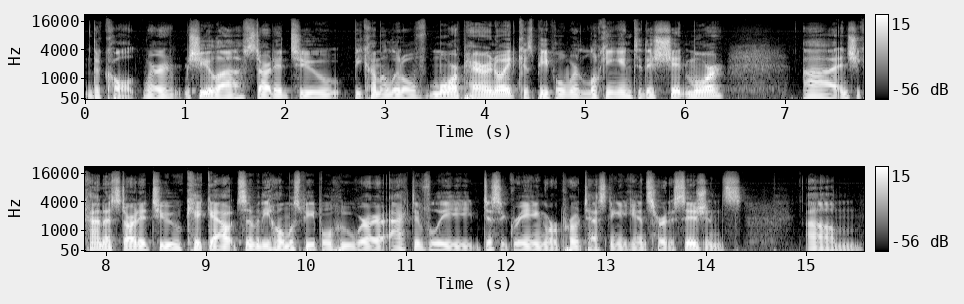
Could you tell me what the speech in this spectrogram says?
the cult, where Sheela started to become a little more paranoid because people were looking into this shit more. Uh, and she kind of started to kick out some of the homeless people who were actively disagreeing or protesting against her decisions um,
